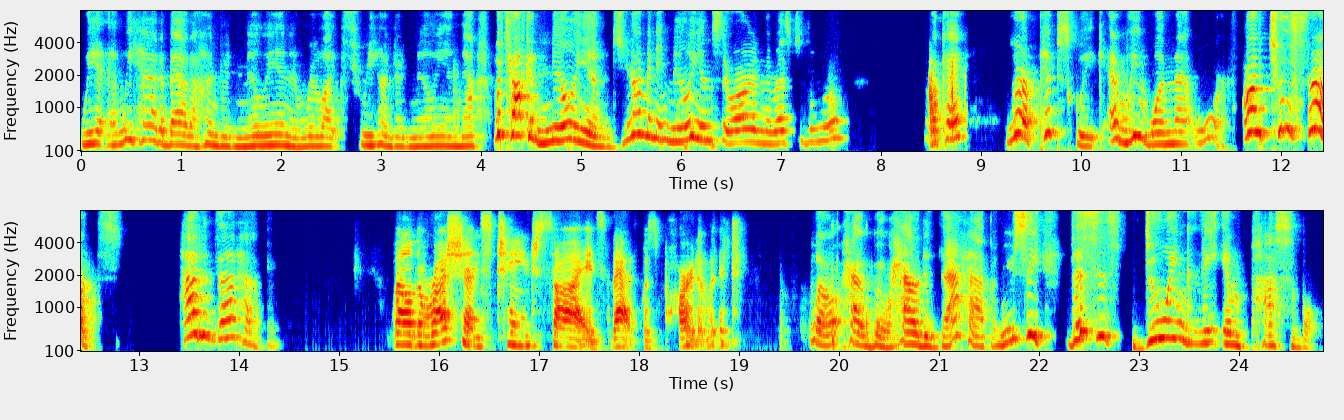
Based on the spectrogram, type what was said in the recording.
We, and we had about 100 million, and we're like 300 million now. We're talking millions. You know how many millions there are in the rest of the world? Okay. We're a pipsqueak, and we won that war on two fronts. How did that happen? Well, the Russians changed sides. That was part of it. Well, how, well, how did that happen? You see, this is doing the impossible.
